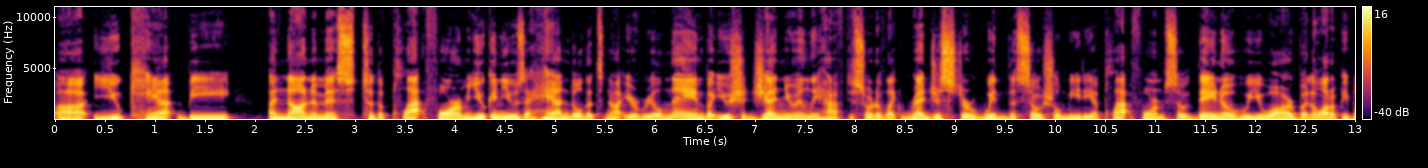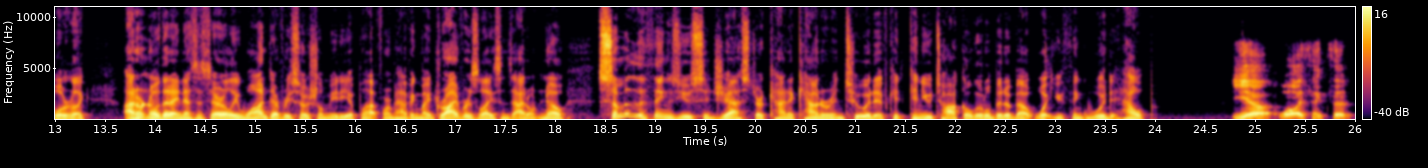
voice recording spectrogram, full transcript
uh, you can't be anonymous to the platform. You can use a handle that's not your real name, but you should genuinely have to sort of like register with the social media platform so they know who you are. But a lot of people are like, I don't know that I necessarily want every social media platform having my driver's license. I don't know. Some of the things you suggest are kind of counterintuitive. Can, can you talk a little bit about what you think would help? Yeah, well, I think that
